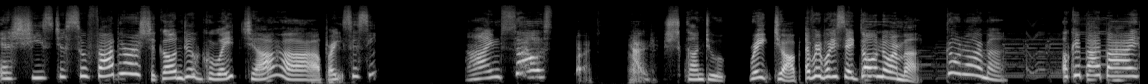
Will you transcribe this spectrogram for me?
And she's just so fabulous. She's going to do a great job, right, Sissy? I'm so. She's going to do a great job. Everybody say, go, Norma. Go, Norma. Okay, bye bye.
